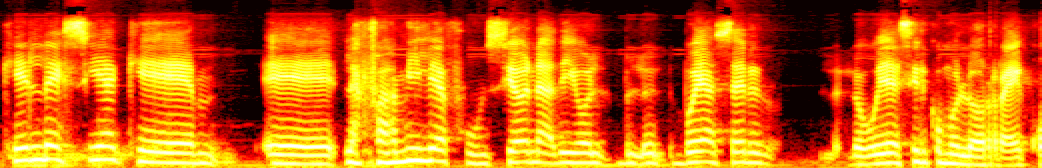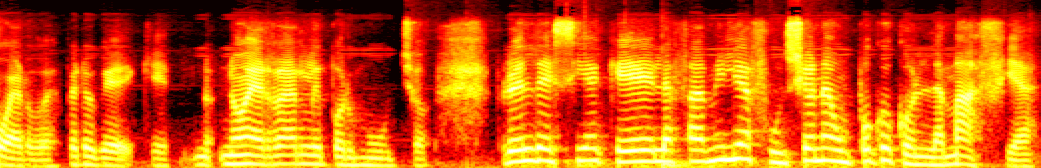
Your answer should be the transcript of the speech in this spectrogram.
que él decía que eh, la familia funciona, digo, voy a hacer, lo voy a decir como lo recuerdo, espero que, no, errarle por mucho, pero él decía que la familia funciona un poco con la mafia.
